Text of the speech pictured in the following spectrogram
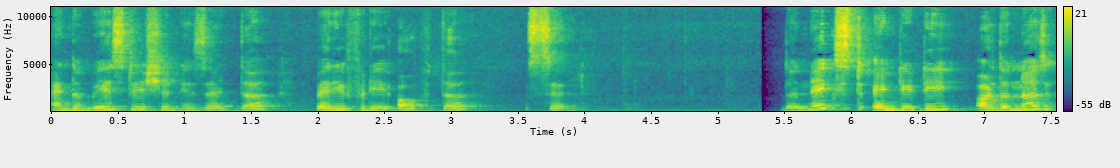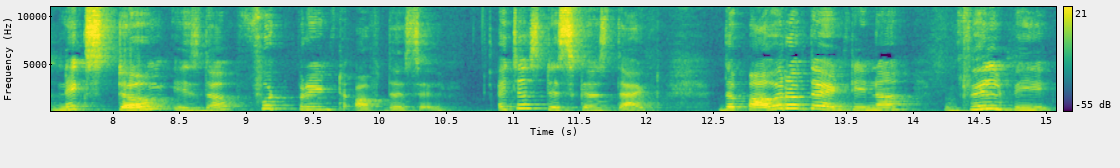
and the base station is at the periphery of the cell. The next entity or the next term is the footprint of the cell. I just discussed that the power of the antenna will be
